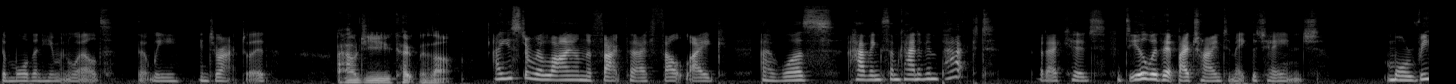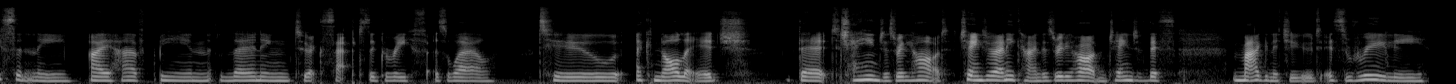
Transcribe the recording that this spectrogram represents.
the more than human world that we interact with. How do you cope with that? I used to rely on the fact that I felt like I was having some kind of impact, that I could deal with it by trying to make the change. More recently, I have been learning to accept the grief as well, to acknowledge that change is really hard. Change of any kind is really hard, and change of this magnitude is really,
